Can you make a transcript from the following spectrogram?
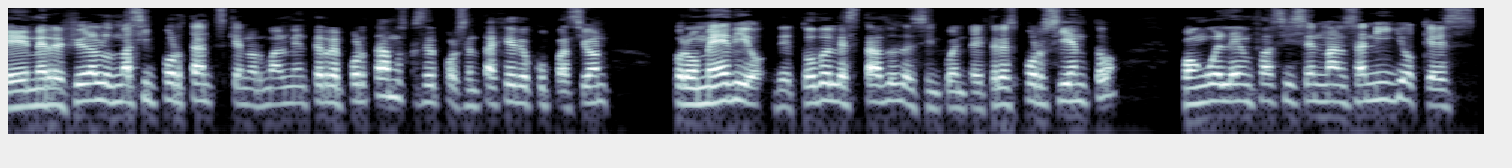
Eh, me refiero a los más importantes que normalmente reportamos, que es el porcentaje de ocupación promedio de todo el estado es del 53%. Pongo el énfasis en Manzanillo, que es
